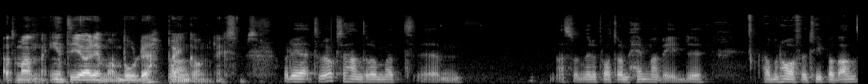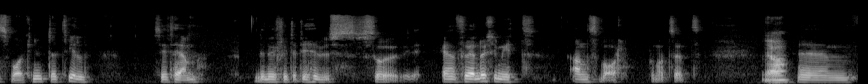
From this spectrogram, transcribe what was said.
att man inte gör det man borde på ja. en gång. Liksom. Och det tror jag också handlar om att um, alltså när du pratar om hemmavid. Vad man har för typ av ansvar knutet till sitt hem. När du flyttar till hus så förändras ju mitt ansvar på något sätt. Ja. Um,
